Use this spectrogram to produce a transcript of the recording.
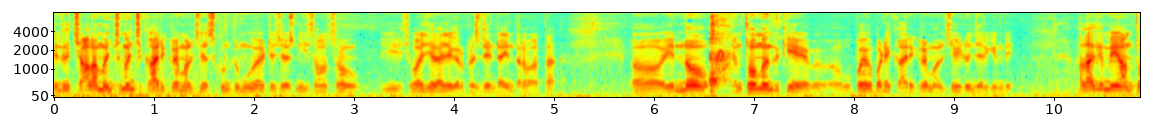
ఎందుకు చాలా మంచి మంచి కార్యక్రమాలు చేసుకుంటూ మూవీ అసోసియేషన్ ఈ సంవత్సరం ఈ శివాజీరాజు గారు ప్రెసిడెంట్ అయిన తర్వాత ఎన్నో ఎంతోమందికి ఉపయోగపడే కార్యక్రమాలు చేయడం జరిగింది. అలాగే మేము అంత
